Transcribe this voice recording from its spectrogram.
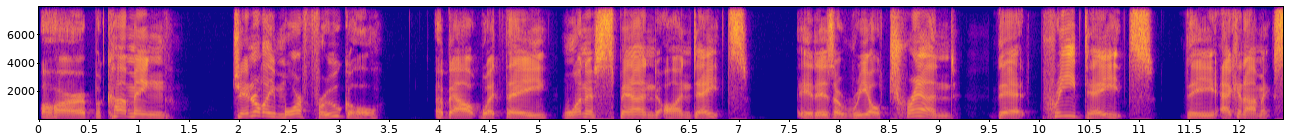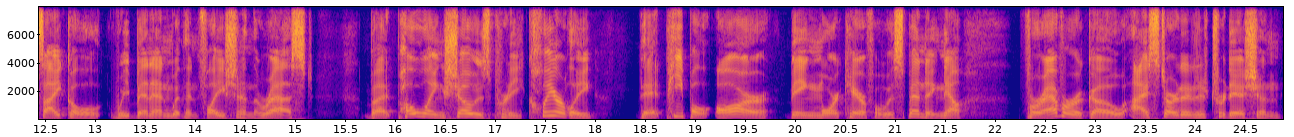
are becoming generally more frugal about what they want to spend on dates. It is a real trend that predates the economic cycle we've been in with inflation and the rest. But polling shows pretty clearly that people are being more careful with spending. Now, forever ago, I started a tradition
